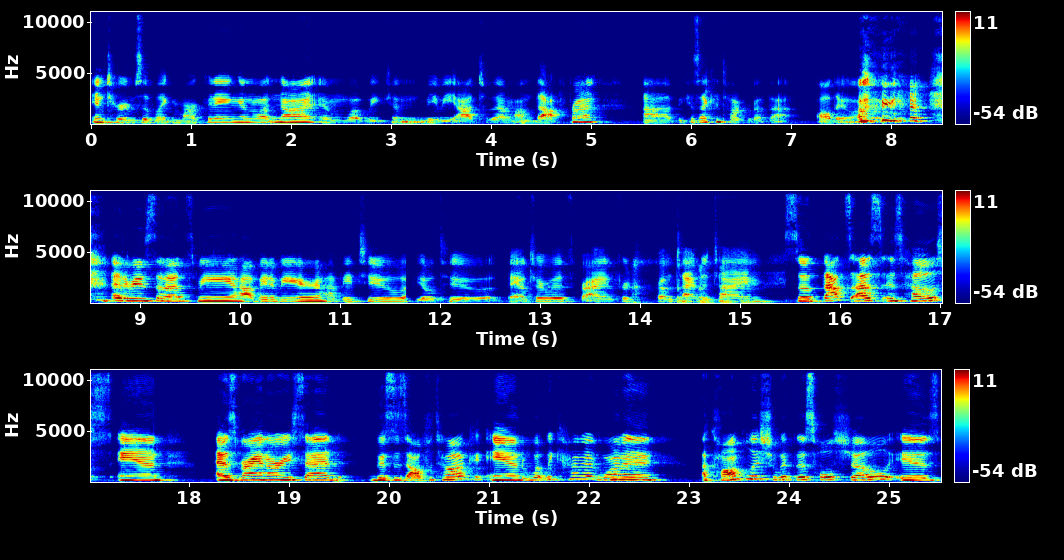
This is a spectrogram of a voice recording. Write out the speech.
in terms of like marketing and whatnot, and what we can maybe add to them on that front, uh, because I can talk about that all day long. anyway, so that's me. Happy to be here. Happy to be able to banter with Brian for from time to time. So that's us as hosts. And as Brian already said, this is Alpha Talk. And what we kind of want to accomplish with this whole show is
